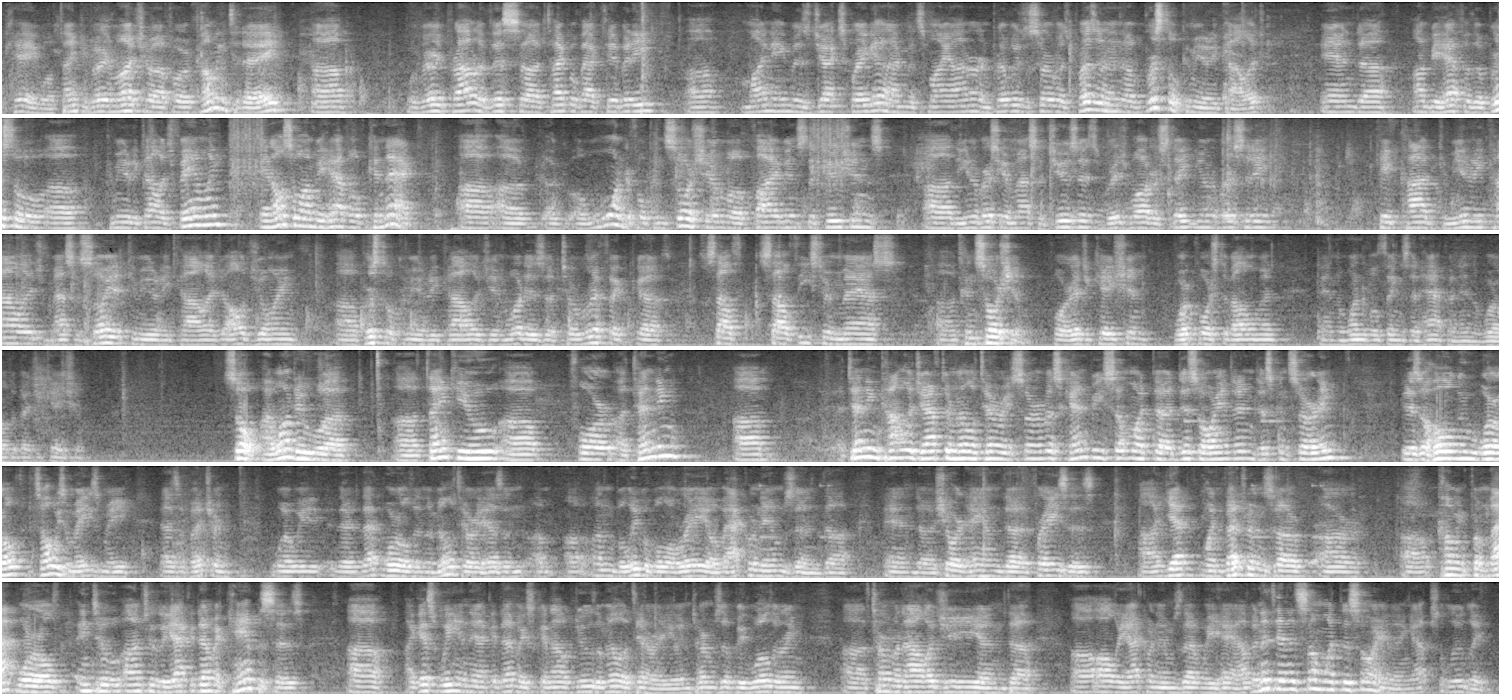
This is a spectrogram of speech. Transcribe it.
Okay, well, thank you very much uh, for coming today. Uh, We're very proud of this uh, type of activity. Uh, My name is Jack Sprague, and it's my honor and privilege to serve as president of Bristol Community College. And uh, on behalf of the Bristol uh, Community College family, and also on behalf of Connect, a a- a wonderful consortium of five institutions, the University of Massachusetts, Bridgewater State University, Cape Cod Community College, Massasoit Community College, all join uh, Bristol Community College in what is a terrific uh, south southeastern Mass uh, consortium for education, workforce development, and the wonderful things that happen in the world of education. So I want to uh, uh, thank you uh, for attending. Um, Attending college after military service can be somewhat disorienting, disconcerting. It is a whole new world. It's always amazed me as a veteran where we, there- that world in the military has an um, uh, unbelievable array of acronyms and, uh, and uh, shorthand uh, phrases. Uh, Yet, when veterans are, are uh, coming from that world into, onto the academic campuses, I guess we in the academics can outdo the military in terms of bewildering terminology and uh, all the acronyms that we have. And it's, and it's somewhat disorienting, absolutely.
